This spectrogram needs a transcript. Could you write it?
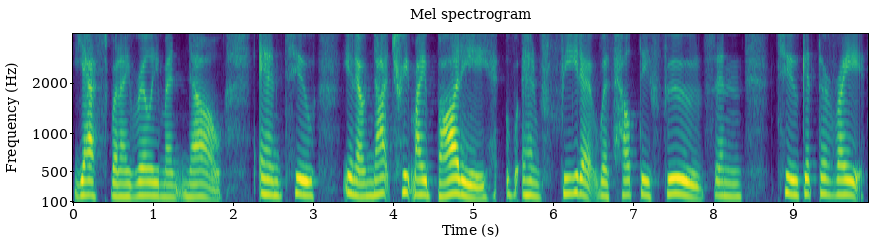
yes when I really meant no and to you know not treat my body and feed it with healthy foods and to get the right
